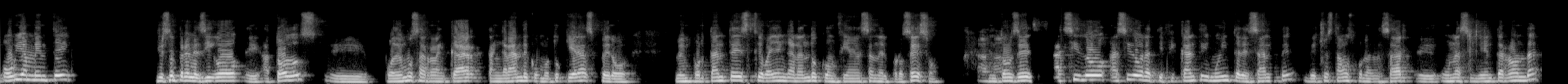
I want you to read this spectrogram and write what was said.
obviamente, yo siempre les digo eh, a todos, eh, podemos arrancar tan grande como tú quieras, pero lo importante es que vayan ganando confianza en el proceso. Entonces, ha sido, ha sido gratificante y muy interesante. De hecho, estamos por lanzar eh, una siguiente ronda,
